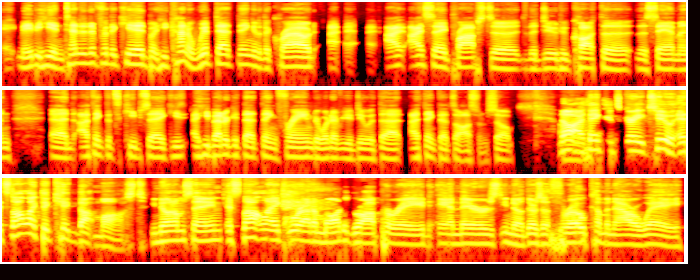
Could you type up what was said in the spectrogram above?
eh, maybe he intended it for the kid, but he kind of whipped that thing into the crowd. I, I, I, say props to the dude who caught the the salmon, and I think that's a keepsake. He he better get that thing framed or whatever you do with that. I think that's awesome. So, no, um, I think it's great too. It's not like the kid got mossed. You know what I'm saying? It's not like we're at a Mardi Gras parade and there's you know there's a throw coming our way,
